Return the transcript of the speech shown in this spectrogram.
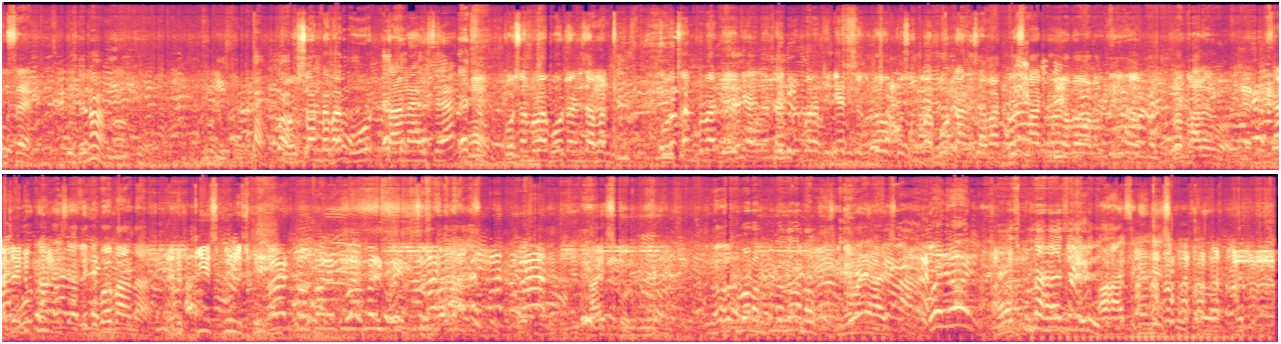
দিছে। ন? কুৱেশ্যন পেপাৰ বহুত টান আহিছে। কুৱেশ্যন পেপাৰ বহুত টান আহিছে। আমাক কুৱেশ্যন পেপাৰ দেৰিকৈ আহিলে টাইম পেপাৰ ঠিকে দিছে কিন্তু কুৱেশ্যন পেপাৰ বহুত টান আহিছে। আমাক বিছ মাৰ্ক অলপ অলপ দেৰিকৈ অলপ ভাল হ'ব। বহুত টান আহিছে লিখিবই পৰা নাই। এইটো কি স্কুল স্কুল হাই স্কুল তোমাৰ নামটো নাজানা ন Chingimari high school high school নে higher secondary high secondary school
